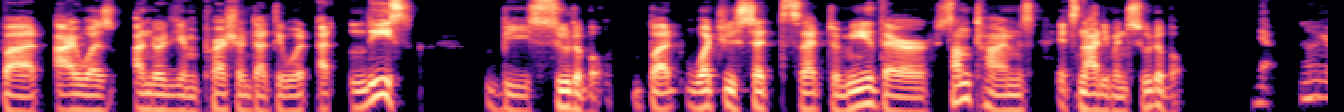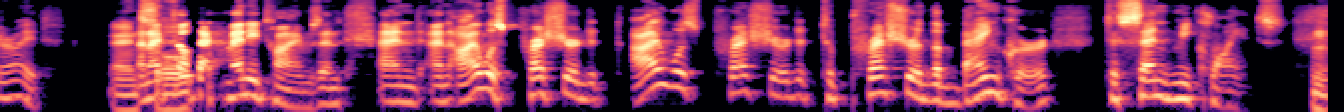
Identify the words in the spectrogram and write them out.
but I was under the impression that they would at least be suitable. But what you said said to me there, sometimes it's not even suitable. Yeah, no, you're right. And, and so, I felt that many times, and and and I was pressured. I was pressured to pressure the banker to send me clients. Hmm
